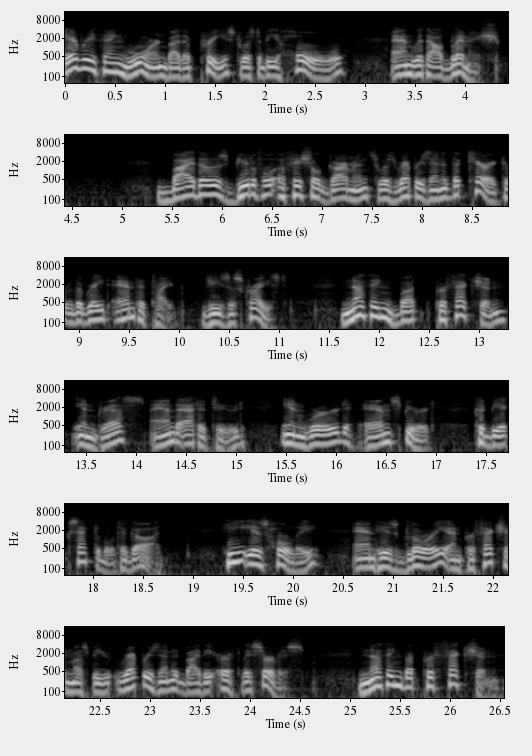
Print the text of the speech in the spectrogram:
Everything worn by the priest was to be whole and without blemish. By those beautiful official garments was represented the character of the great antitype, Jesus Christ nothing but perfection in dress and attitude, in word and spirit, could be acceptable to God. He is holy, and his glory and perfection must be represented by the earthly service. Nothing but perfection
